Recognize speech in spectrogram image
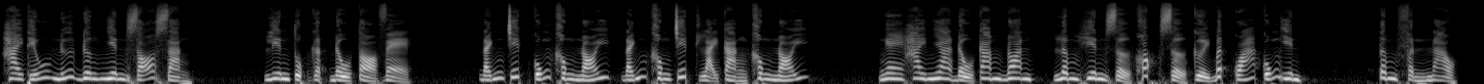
Hai thiếu nữ đương nhiên rõ ràng. Liên tục gật đầu tỏ vẻ. Đánh chết cũng không nói, đánh không chết lại càng không nói. Nghe hai nha đầu cam đoan, Lâm Hiên dở khóc dở cười bất quá cũng yên. Tâm phần nào.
